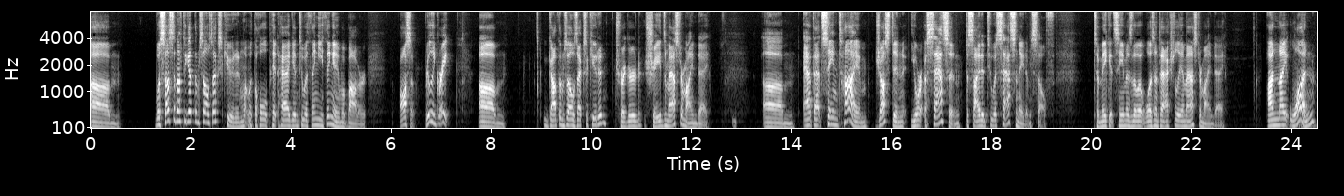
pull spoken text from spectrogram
Um, was sus enough to get themselves executed and went with the whole pit hag into a thingy thingy bobber. Awesome. Really great. Um, got themselves executed, triggered Shade's Mastermind Day. Um, at that same time, Justin, your assassin, decided to assassinate himself to make it seem as though it wasn't actually a Mastermind Day. On night one,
